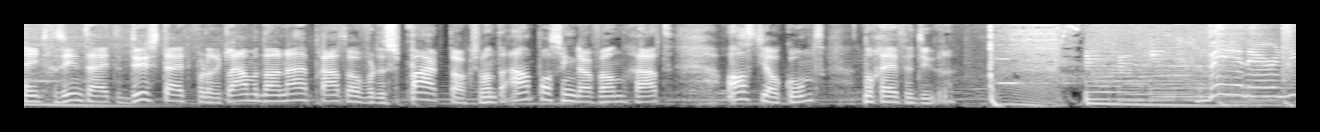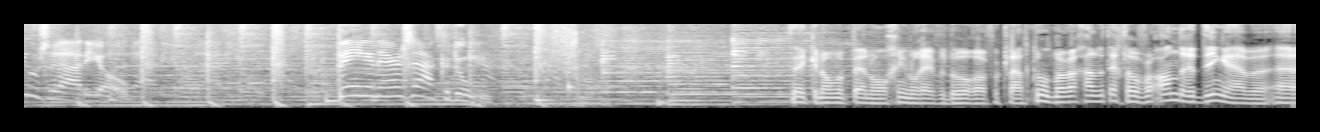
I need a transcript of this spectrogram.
Eensgezindheid, dus tijd voor de reclame. Daarna praten we over de spaartax. Want de aanpassing daarvan gaat, als die al komt, nog even duren. BNR Nieuwsradio. BNR Zaken doen. Het economenpanel ging nog even door over Klaas Knot. Maar we gaan het echt over andere dingen hebben. Eh,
